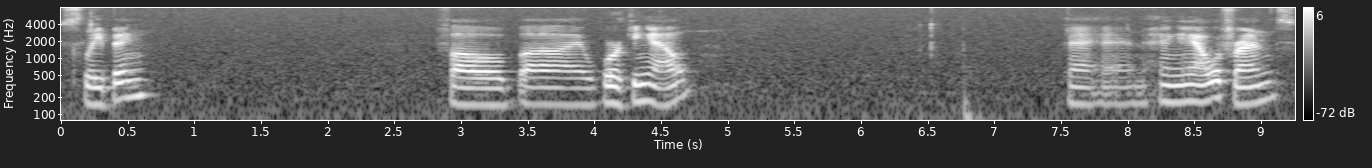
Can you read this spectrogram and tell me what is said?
sleeping, followed by working out, then hanging out with friends,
